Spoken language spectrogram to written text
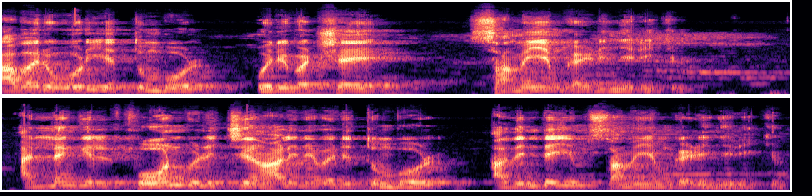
അവർ ഓടിയെത്തുമ്പോൾ ഒരുപക്ഷെ സമയം കഴിഞ്ഞിരിക്കും. അല്ലെങ്കിൽ ഫോൺ വിളിച്ച് ആളിനെ വരുത്തുമ്പോൾ അതിന്റെയും സമയം കഴിഞ്ഞിരിക്കും.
